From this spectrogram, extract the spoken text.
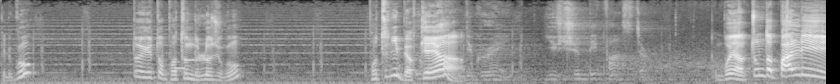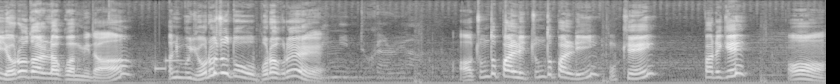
그리고 또 이게 또 버튼 눌러주고. 버튼이 몇 개야. 뭐야 좀 더 빨리 열어달라고 합니다. 아니 뭐 열어줘도 뭐라 그래. 아 좀 더 빨리 좀 더 빨리. 오케이. 빠르게? 어아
